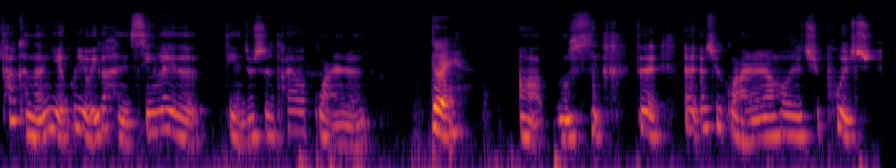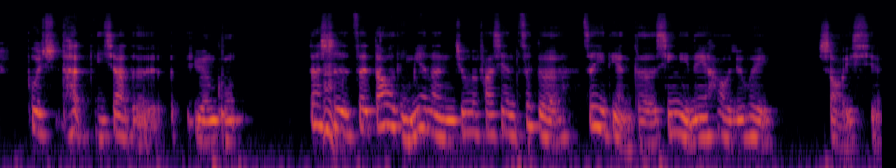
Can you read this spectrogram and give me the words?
他可能也会有一个很心累的点，就是他要管人。对，啊，嗯，对，要要去管人，然后去 push push 他底下的员工，但是在道里面呢，你就会发现这个这一点的心理内耗就会少一些，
